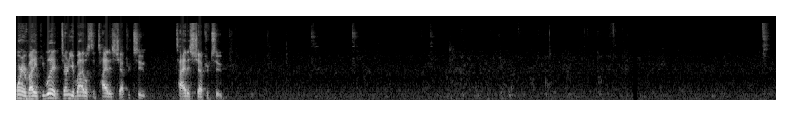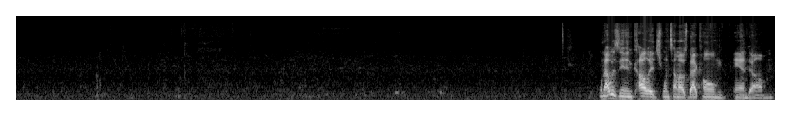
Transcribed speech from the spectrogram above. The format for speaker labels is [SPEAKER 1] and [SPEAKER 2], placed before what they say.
[SPEAKER 1] Morning, everybody. If you would, turn your Bibles to Titus chapter 2. Titus chapter 2. when I was in college, one time I was back home and um,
